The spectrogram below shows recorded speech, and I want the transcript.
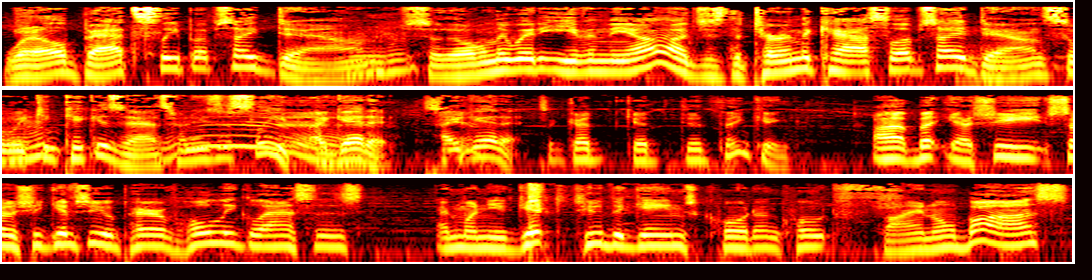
Well, bats sleep upside down, Mm-hmm. so the only way to even the odds is to turn the castle upside down so we can kick his ass when he's asleep. I get it. I get it. It's a good, good, good thinking. Uh, but yeah, she so she gives you a pair of holy glasses, and when you get to the game's quote unquote final boss,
